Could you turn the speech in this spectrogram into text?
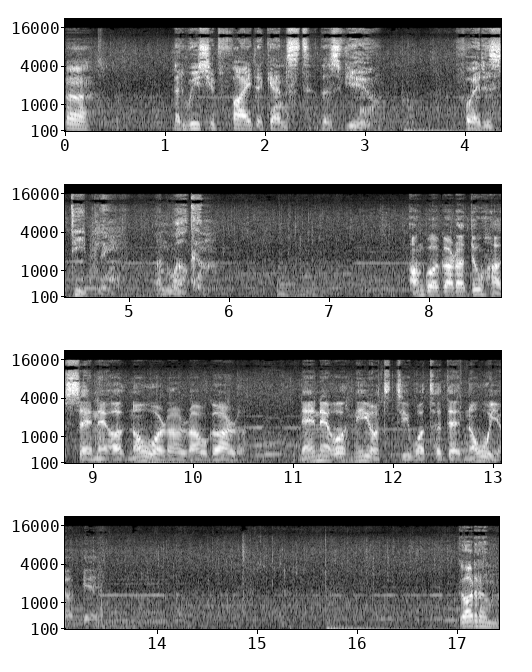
uh, that we should fight against this view, for it is deeply unwelcome. Angwa gara duha se ne at nowara rau gara. Nene oh niot ti what det noya. Gorm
